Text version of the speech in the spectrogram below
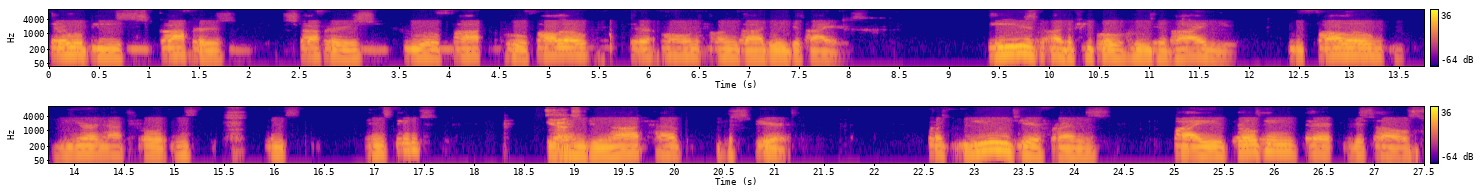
there will be scoffers, scoffers who will fo- who will follow their own ungodly desires. These are the people who divide you, who follow mere natural ins- ins- instincts Yes. and do not have the Spirit. But you, dear friends, by building their, yourselves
